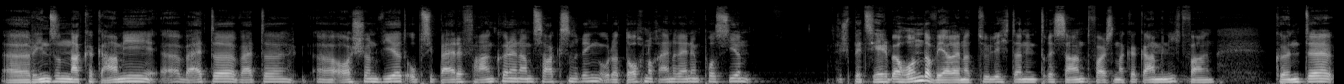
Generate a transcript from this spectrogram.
äh, Rins und Nakagami äh, weiter, weiter äh, ausschauen wird, ob sie beide fahren können am Sachsenring oder doch noch ein Rennen passieren. Speziell bei Honda wäre natürlich dann interessant, falls Nakagami nicht fahren könnte,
